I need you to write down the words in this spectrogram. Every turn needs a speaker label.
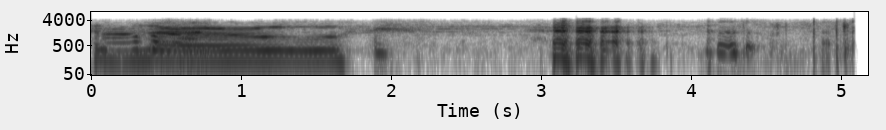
Speaker 1: Hello.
